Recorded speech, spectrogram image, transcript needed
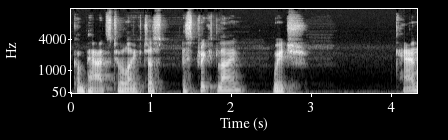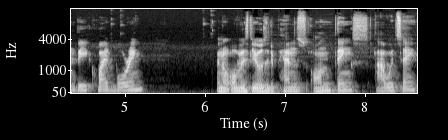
compared to like just a strict line, which can be quite boring. You know, obviously also depends on things, I would say.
